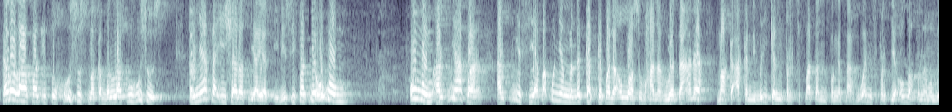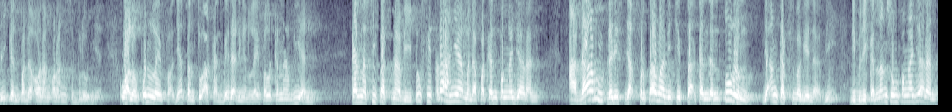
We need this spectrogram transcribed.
Kalau lafaz itu khusus maka berlaku khusus. Ternyata isyarat di ayat ini sifatnya umum. Umum artinya apa Artinya siapa pun yang mendekat kepada Allah Subhanahu wa taala, maka akan diberikan percepatan pengetahuan seperti Allah pernah memberikan pada orang-orang sebelumnya. Walaupun levelnya tentu akan beda dengan level kenabian. Karena sifat nabi itu fitrahnya mendapatkan pengajaran. Adam dari sejak pertama diciptakan dan turun diangkat sebagai nabi, diberikan langsung pengajaran.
